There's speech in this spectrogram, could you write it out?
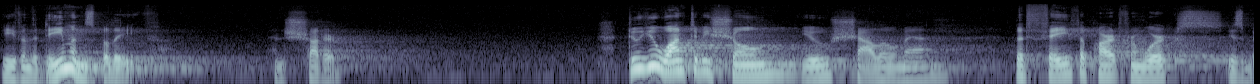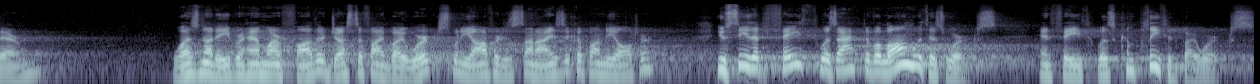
Even the demons believe and shudder. Do you want to be shown, you shallow man, that faith apart from works is barren? Was not Abraham our father justified by works when he offered his son Isaac upon the altar? You see that faith was active along with his works, and faith was completed by works.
